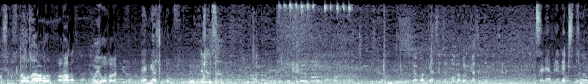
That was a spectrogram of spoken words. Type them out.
Başım üstüne olay yaparım. Aha. Boyu olarak diyor. Benim yaşımda olsun. Ben evlenmek istiyorum.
